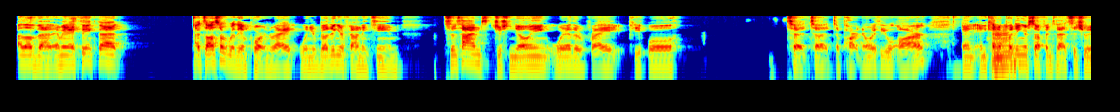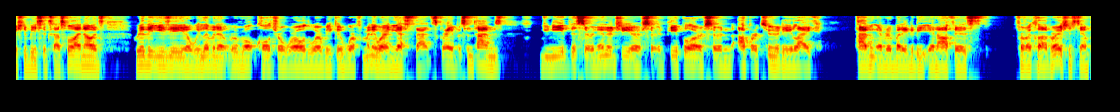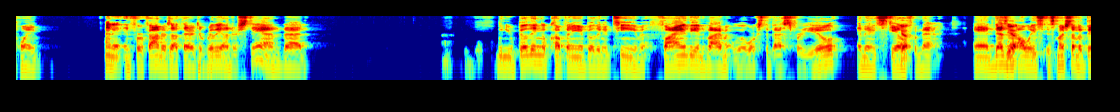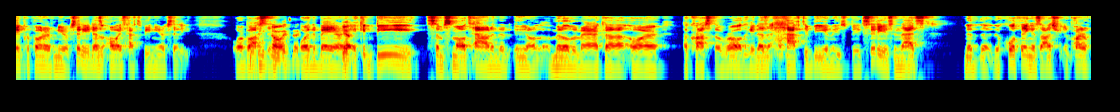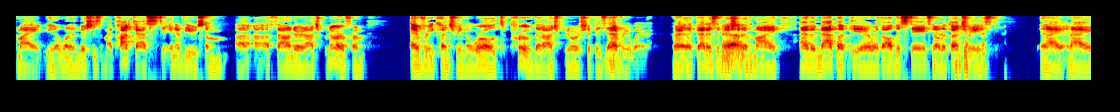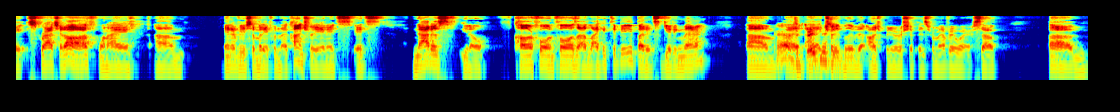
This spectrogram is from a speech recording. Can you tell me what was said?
I love that. I mean, I think that that's also really important, right? When you're building your founding team, sometimes just knowing where the right people to, to, to partner with you are and, and kind mm-hmm. of putting yourself into that situation to be successful. I know it's really easy. You know, we live in a remote cultural world where we could work from anywhere. And yes, that's great. But sometimes you need this certain energy or certain people or a certain opportunity, like having everybody to be in office from a collaboration standpoint and, and for founders out there to really understand that when you're building a company and building a team, find the environment that works the best for you and then scale yeah. from there. And it doesn't yeah. always, as much as I'm a big proponent of New York City, it doesn't always have to be New York City or Boston no, exactly. or the Bay Area. Yeah. It could be some small town in the you know middle of America or across the world. Like it doesn't have to be in these big cities, and that's you know, the the cool thing is and part of my you know one of the missions of my podcast is to interview some uh, a founder and entrepreneur from every country in the world to prove that entrepreneurship is mm-hmm. everywhere. Right, like that is the mission yeah. of my. I have a map up here with all the states and all the countries, and I and I scratch it off when I um, interview somebody from that country, and it's it's not as you know colorful and full as I'd like it to be, but it's getting there. Um, yeah, but I truly believe that entrepreneurship is from everywhere. So, um,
